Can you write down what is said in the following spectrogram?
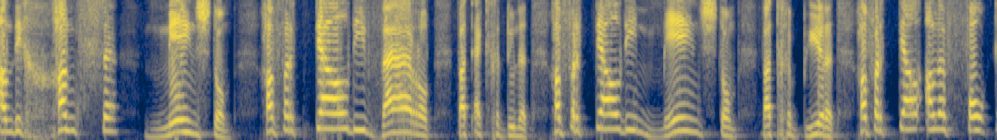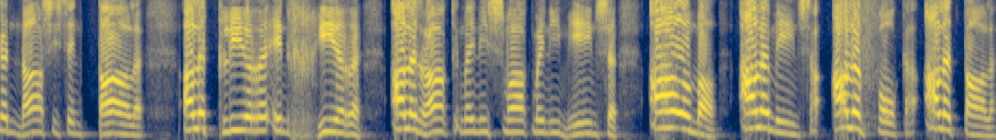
aan die ganse mensdom. Gaan vertel die wêreld wat ek gedoen het. Gaan vertel die mensdom wat gebeur het. Gaan vertel alle volke, nasies en tale, alle kleure en geure, Alle raak my nie, smaak my nie mense. Almal, alle mense, alle volke, alle tale.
